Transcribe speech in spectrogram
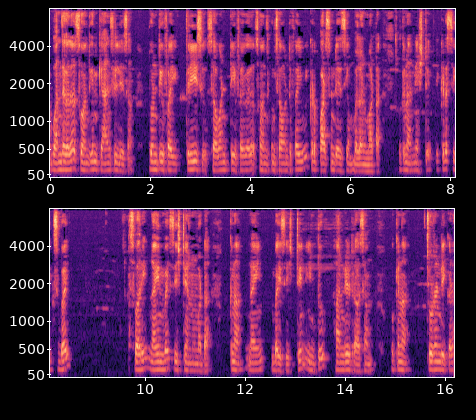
వంద కదా? సో అందుకని క్యాన్సిల్ చేసాం twenty five threes seventy five కదా. సో అందుకని సెవెంటీ ఫైవ్ ఇక్కడ పర్సంటేజ్ సింబల్ అనమాట ఓకేనా? నెక్స్ట్ ఇక్కడ six by sorry nine by sixteen అనమాట ఓకేనా? Nine by sixteen into hundred రాసాం. ఓకేనా? చూడండి ఇక్కడ.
